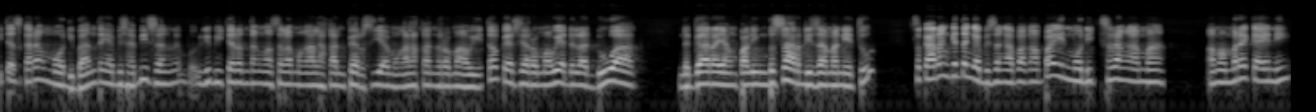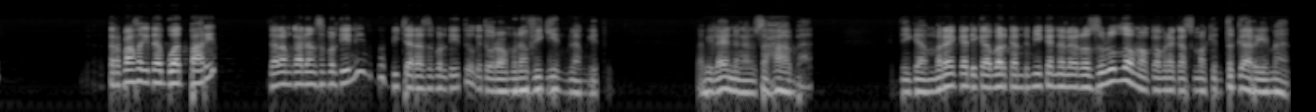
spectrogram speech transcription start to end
Kita sekarang mau dibantai habis-habisan. Dia bicara tentang masalah mengalahkan Persia, mengalahkan Romawi. Tahu Persia Romawi adalah dua negara yang paling besar di zaman itu. Sekarang kita nggak bisa ngapa-ngapain, mau diserang sama sama mereka ini. Terpaksa kita buat parit dalam keadaan seperti ini, bicara seperti itu, kita orang munafikin bilang gitu. Tapi lain dengan sahabat. Ketika mereka dikabarkan demikian oleh Rasulullah, maka mereka semakin tegar iman.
